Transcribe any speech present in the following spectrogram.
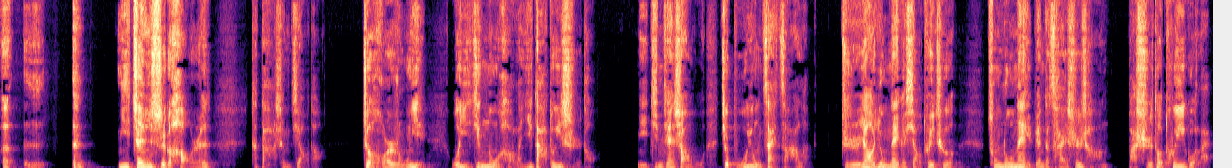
呃呃，你真是个好人，他大声叫道：“这活儿容易，我已经弄好了一大堆石头。”你今天上午就不用再砸了，只要用那个小推车从路那边的采石场把石头推过来，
